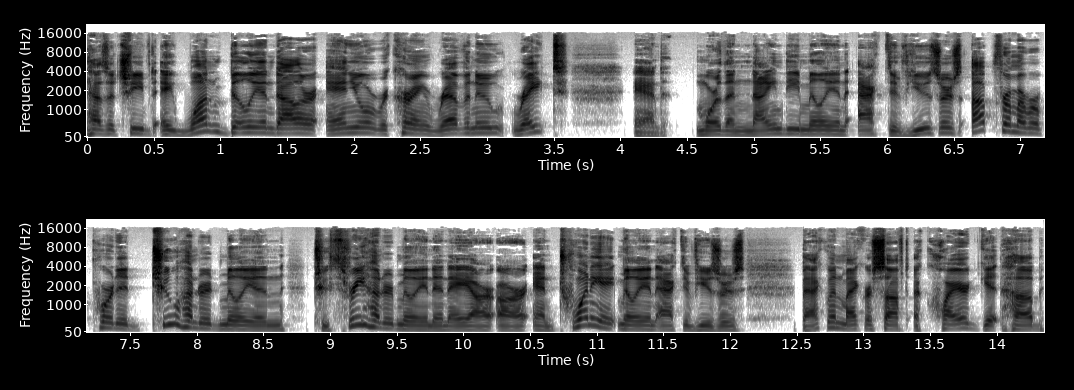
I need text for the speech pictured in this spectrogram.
has achieved a $1 billion annual recurring revenue rate and more than 90 million active users, up from a reported 200 million to 300 million in ARR and 28 million active users back when Microsoft acquired GitHub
